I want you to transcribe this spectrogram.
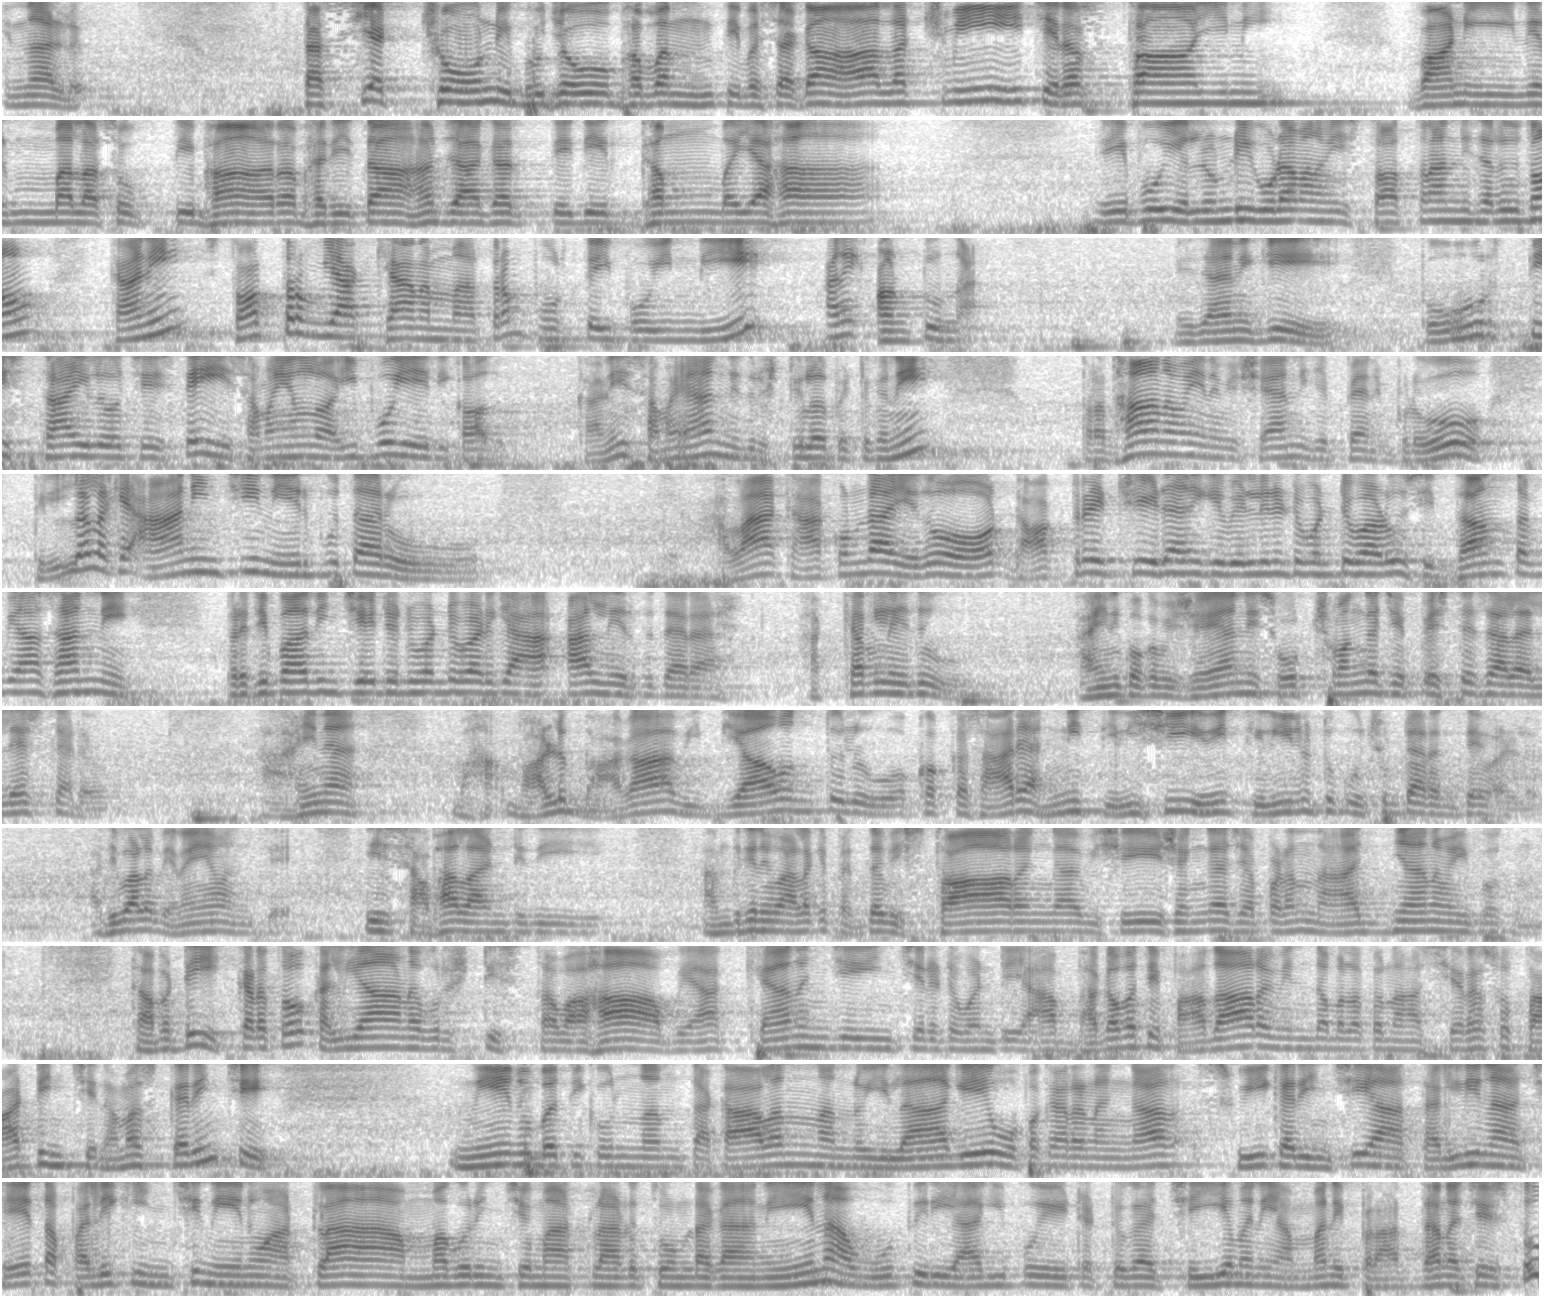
ఇన్నాళ్ళు. తస్యక్షో నిభుజో భవంతి వశగా లక్ష్మీ చిరస్థాయిని. వాణీ నిర్మల సూక్తి భారభరిత జాగర్తి దీర్ఘం వయ. రేపు ఎల్లుండి కూడా మనం ఈ స్తోత్రాన్ని చదువుతాం. కానీ స్తోత్ర వ్యాఖ్యానం మాత్రం పూర్తయిపోయింది అని అంటున్నా. నిజానికి పూర్తి స్థాయిలో చేస్తే ఈ సమయంలో అయిపోయేది కాదు. కానీ సమయాన్ని దృష్టిలో పెట్టుకుని ప్రధానమైన విషయాన్ని చెప్పాను. ఇప్పుడు పిల్లలకి ఆనించి నేర్పుతారు. అలా కాకుండా ఏదో డాక్టరేట్ చేయడానికి వెళ్ళినటువంటి వాడు సిద్ధాంత వ్యాసాన్ని ప్రతిపాదించేటటువంటి వాడికి ఆ- వాళ్ళు నేర్పుతారా? అక్కర్లేదు. ఆయనకు ఒక విషయాన్ని సూక్ష్మంగా చెప్పేస్తే చాలా అల్లేస్తాడు. ఆయన వాళ్ళు బాగా విద్యావంతులు. ఒక్కొక్కసారి అన్నీ తెలిసి ఏమీ తెలియనట్టు కూర్చుంటారు అంతే వాళ్ళు. అది వాళ్ళ వినయం అంతే. ఈ సభ లాంటిది అందుకని వాళ్ళకి పెద్ద విస్తారంగా విశేషంగా చెప్పడం నా అజ్ఞానం అయిపోతుంది. కాబట్టి ఇక్కడతో కళ్యాణ వృష్టి స్తవ వ్యాఖ్యానం చేయించినటువంటి ఆ భగవతి పాదార విందములకు నా శిరసు తాటించి నమస్కరించి నేను బతికున్నంత కాలం నన్ను ఇలాగే ఉపకరణంగా స్వీకరించి ఆ తల్లి నా చేత పలికించి నేను అట్లా అమ్మ గురించి మాట్లాడుతుండగానే నా ఊపిరి ఆగిపోయేటట్టుగా చెయ్యమని అమ్మని ప్రార్థన చేస్తూ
